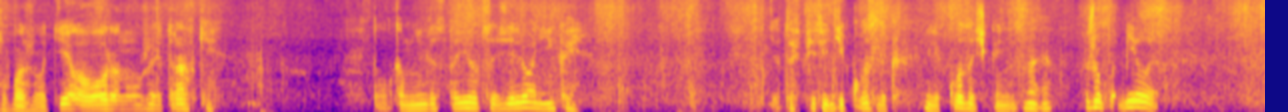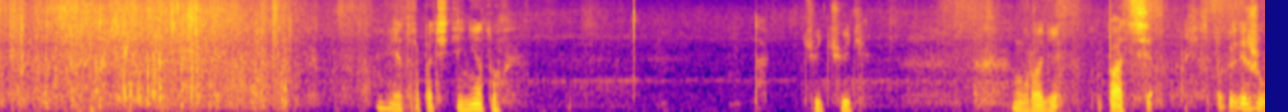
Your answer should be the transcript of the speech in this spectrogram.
Все пожелтело, ворону уже и травки толком не достается зелененькой. Где-то впереди козлик или козочка, не знаю. Жопа белая. Ветра почти нету. Так, чуть-чуть. Вроде пасся. Сейчас погляжу.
